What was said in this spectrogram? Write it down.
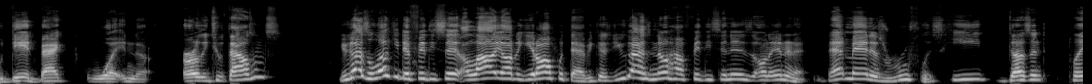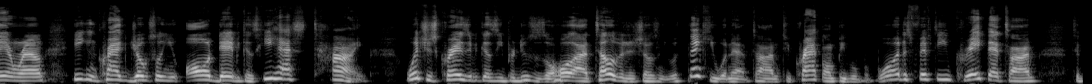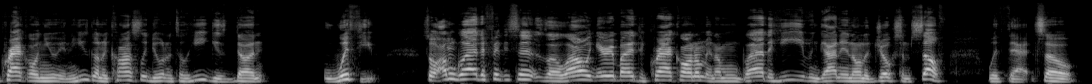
did back, what, in the early 2000s? You guys are lucky that 50 Cent allow y'all to get off with that because you guys know how 50 Cent is on the internet. That man is ruthless. He doesn't play around. He can crack jokes on you all day because he has time, which is crazy because he produces a whole lot of television shows and you would think he wouldn't have time to crack on people. But boy, does 50 create that time to crack on you and he's going to constantly do it until he gets done with you. So I'm glad that 50 Cent is allowing everybody to crack on him and I'm glad that he even got in on the jokes himself with that. So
